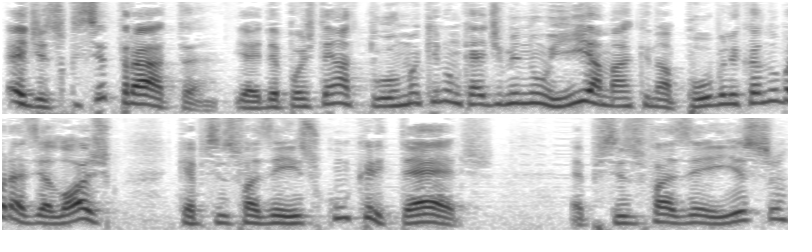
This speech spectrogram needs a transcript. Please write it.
É disso que se trata. E aí depois tem a turma que não quer diminuir a máquina pública no Brasil. É lógico que é preciso fazer isso com critérios. É preciso fazer isso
